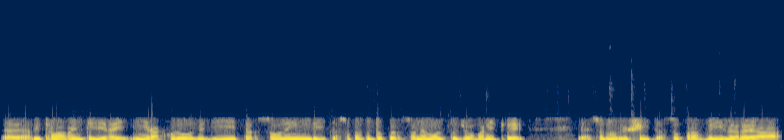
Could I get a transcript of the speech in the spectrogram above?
eh, ritrovamenti direi miracolosi di persone in vita, soprattutto persone molto giovani che eh, sono riuscite a sopravvivere a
